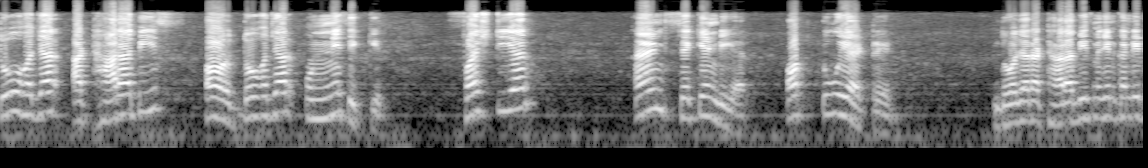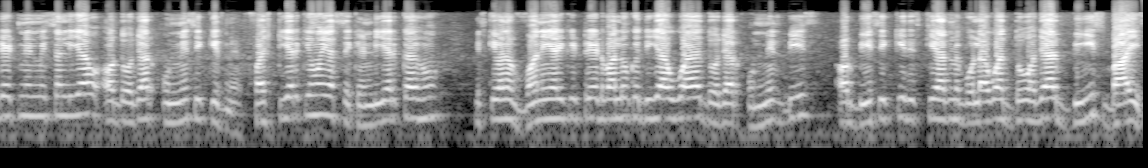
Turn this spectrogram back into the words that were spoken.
2018-20 और 2019-21 first year and second year और टू ईयर ट्रेड 2018-20 में जिन कैंडिडेट ने एडमिशन लिया हो और 2019-21 में। फ़र्स्ट ईयर के हों या सेकेंड ईयर का हो? इसके बाद वन ईयर की ट्रेड वालों को दिया हुआ है 2019-20 और 20-21 इसके बाद में बोला हुआ है 2020-22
